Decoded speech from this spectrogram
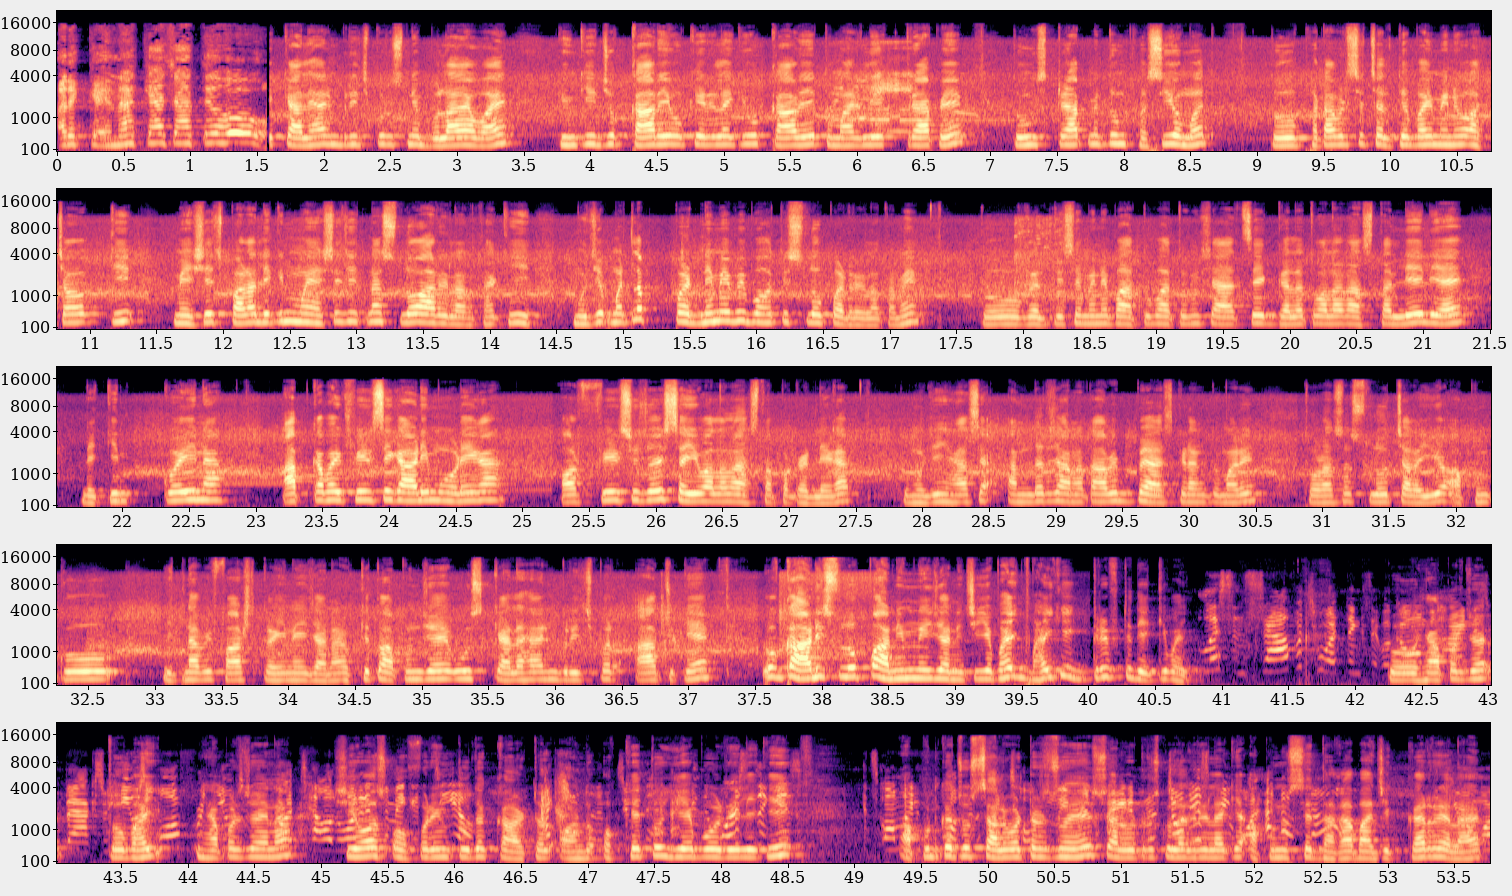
अरे कहना क्या चाहते हो? कैलहन ब्रिज पर उसने बुलाया हुआ है। क्योंकि जो कार है वो कह रहा है कि वो कार है तुम्हारे लिए एक ट्रैप है। तो उस ट्रैप में तुम फंसी हो मत। तो फटाफट से चलते हो। भाई, मैंने वो अच्छा हो कि मैसेज पढ़ा, लेकिन मैसेज इतना स्लो आ रहा था कि मुझे मतलब पढ़ने में भी बहुत ही स्लो पढ़ रहा था मैं। तो गलती से मैंने बातों बातों में शायद से गलत वाला रास्ता ले लिया है। लेकिन कोई ना, आपका भाई फिर से गाड़ी मोड़ेगा और फिर से जो है सही वाला रास्ता पकड़ लेगा। तो मुझे यहाँ से अंदर जाना था। अभी बैस के रंग तुम्हारे थोड़ा सा स्लो चलाइए। अपन को इतना भी फास्ट कहीं नहीं जाना है। ओके तो अपन जो है उस कैलाहन ब्रिज पर आ चुके हैं। तो गाड़ी स्लो पानी में नहीं जानी चाहिए। भाई भाई की ड्रिफ्ट देखिए भाई। तो यहाँ पर जो है तो भाई यहाँ पर जो है ना she was offering to the cartel on the okay तो ये बोल रही है कि अपन का जो सेलवटर जो है सेलवटर उसको लग रहा है कि अपन उससे दगाबाजी कर रहा है।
